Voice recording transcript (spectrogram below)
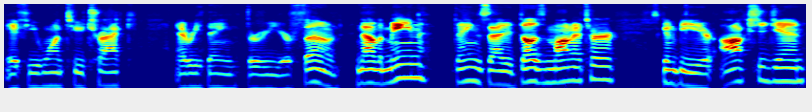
if you want to track everything through your phone. Now the main things that it does monitor is going to be your oxygen,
